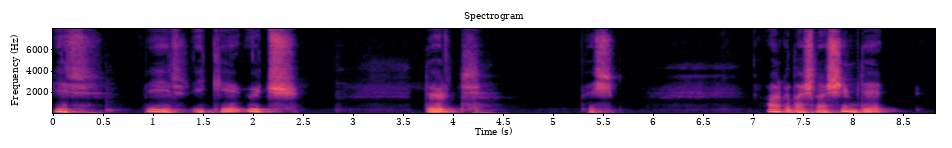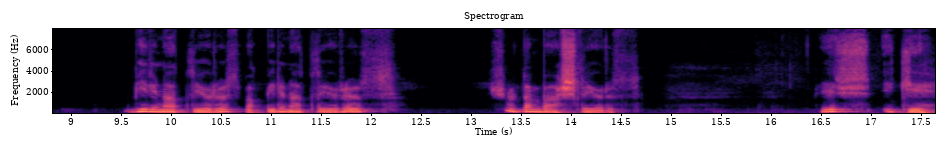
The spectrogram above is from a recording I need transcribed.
Bir, bir, iki, üç, dört, beş. Arkadaşlar şimdi birini atlıyoruz. Bak birini atlıyoruz. Şuradan başlıyoruz. Bir, iki,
